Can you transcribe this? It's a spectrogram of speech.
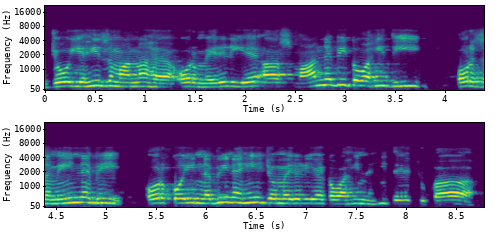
जो यही जमाना है। और मेरे लिए आसमान ने भी गवाही दी और ज़मीन ने भी, और कोई नबी नहीं जो मेरे लिए गवाही नहीं दे चुका।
